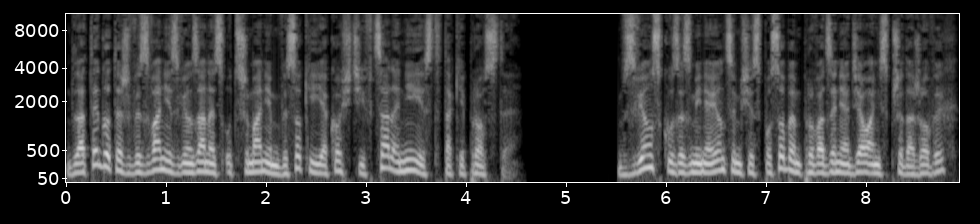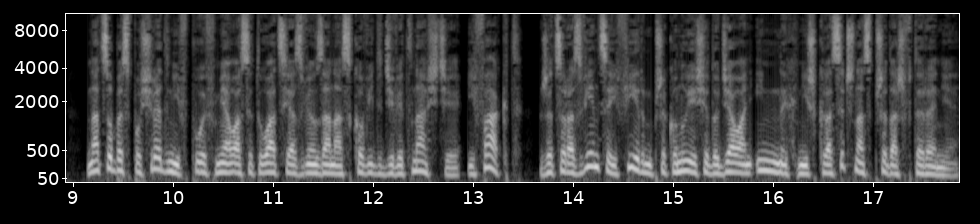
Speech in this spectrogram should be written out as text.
Dlatego też wyzwanie związane z utrzymaniem wysokiej jakości wcale nie jest takie proste. W związku ze zmieniającym się sposobem prowadzenia działań sprzedażowych, na co bezpośredni wpływ miała sytuacja związana z COVID-19 i fakt, że coraz więcej firm przekonuje się do działań innych niż klasyczna sprzedaż w terenie,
